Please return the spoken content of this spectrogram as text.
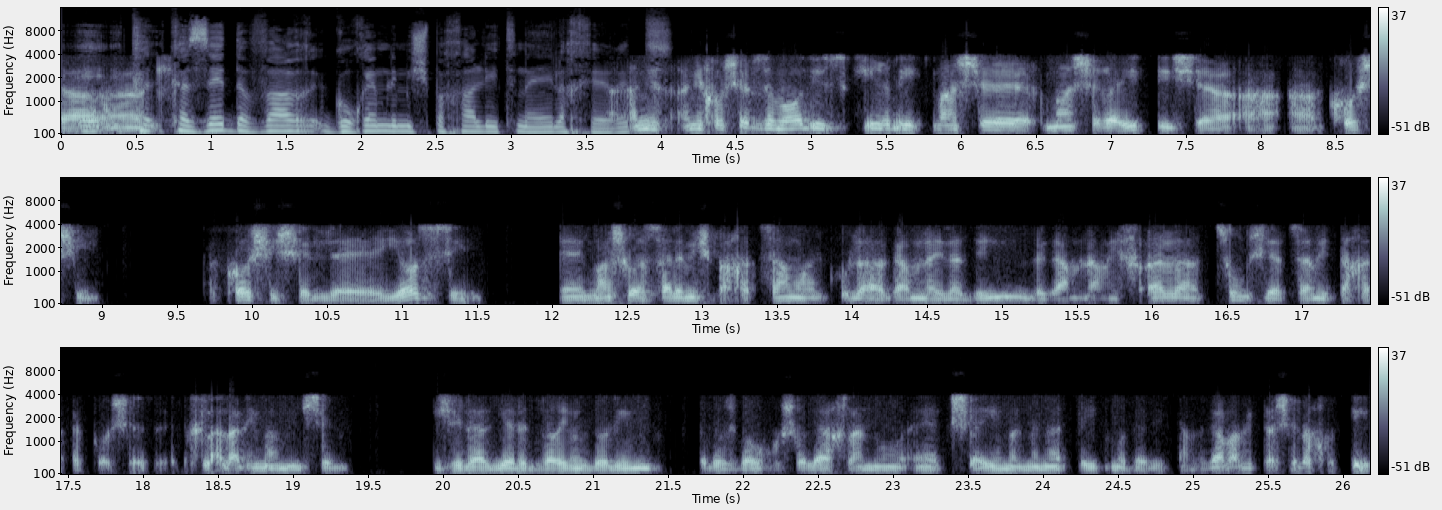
אה, כזה דבר גורם למשפחה להתנהל אחרת? אני, אני חושב שזה מאוד הזכיר לי את מה, ש, מה שראיתי, שהקושי, הקושי של אה, יוסי, מה שהוא עשה למשפחת סמואל כולה, גם לילדים וגם למפעל העצום שיצא מתחת הקושי הזה. בכלל אני מאמין שבשביל להגיע לדברים גדולים הקדוש ברוך הוא שולח לנו אה, קשיים על מנת להתמודד איתם. וגם במקרה של אחותי,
